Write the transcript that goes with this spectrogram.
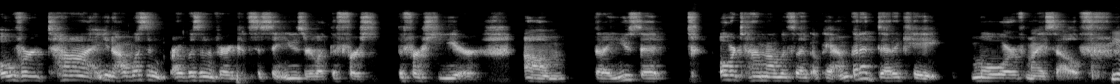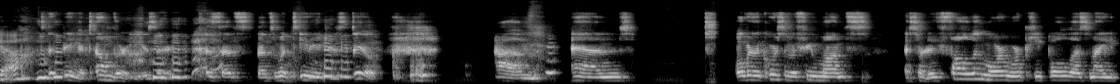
over time, you know, I wasn't I wasn't a very consistent user like the first the first year um that I used it. Over time I was like, okay, I'm gonna dedicate more of myself Yeah. to being a Tumblr user because that's that's what teenagers do. Um, and over the course of a few months, I started following more and more people as my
